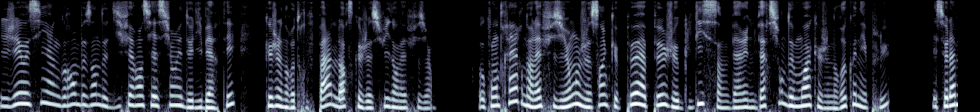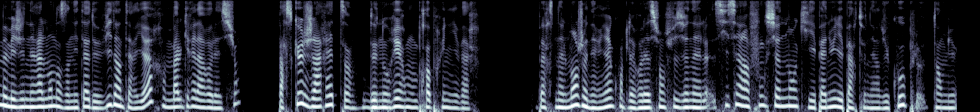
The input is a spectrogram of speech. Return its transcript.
j'ai aussi un grand besoin de différenciation et de liberté que je ne retrouve pas lorsque je suis dans la fusion. Au contraire, dans la fusion, je sens que peu à peu je glisse vers une version de moi que je ne reconnais plus, et cela me met généralement dans un état de vide intérieur, malgré la relation, parce que j'arrête de nourrir mon propre univers. Personnellement, je n'ai rien contre les relations fusionnelles. Si c'est un fonctionnement qui épanouit les partenaires du couple, tant mieux.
